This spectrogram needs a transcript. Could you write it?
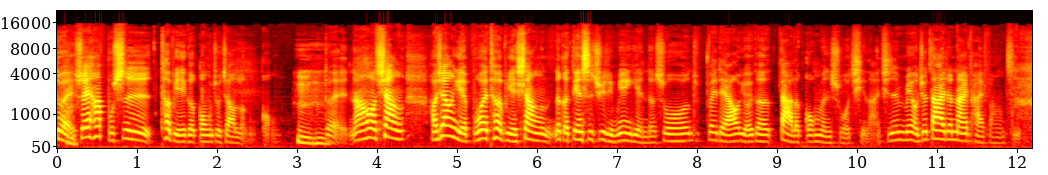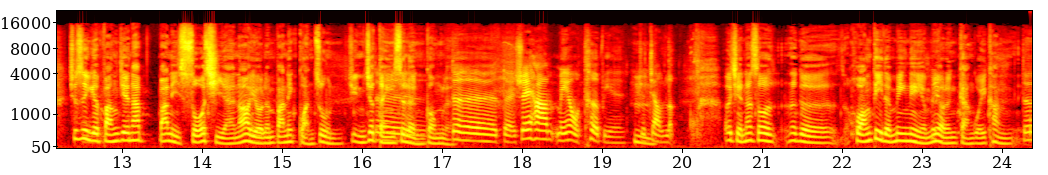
对，所以它不是特别一个宫就叫冷宫。嗯，对，然后像好像也不会特别像那个电视剧里面演的，说非得要有一个大的宫门锁起来，其实没有，就大概就那一排房子，就是一个房间，他把你锁起来，然后有人把你管住，就你就等于是冷宫了。对对对对所以他没有特别就叫冷宫。而且那时候那个皇帝的命令也没有人敢违抗，对，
